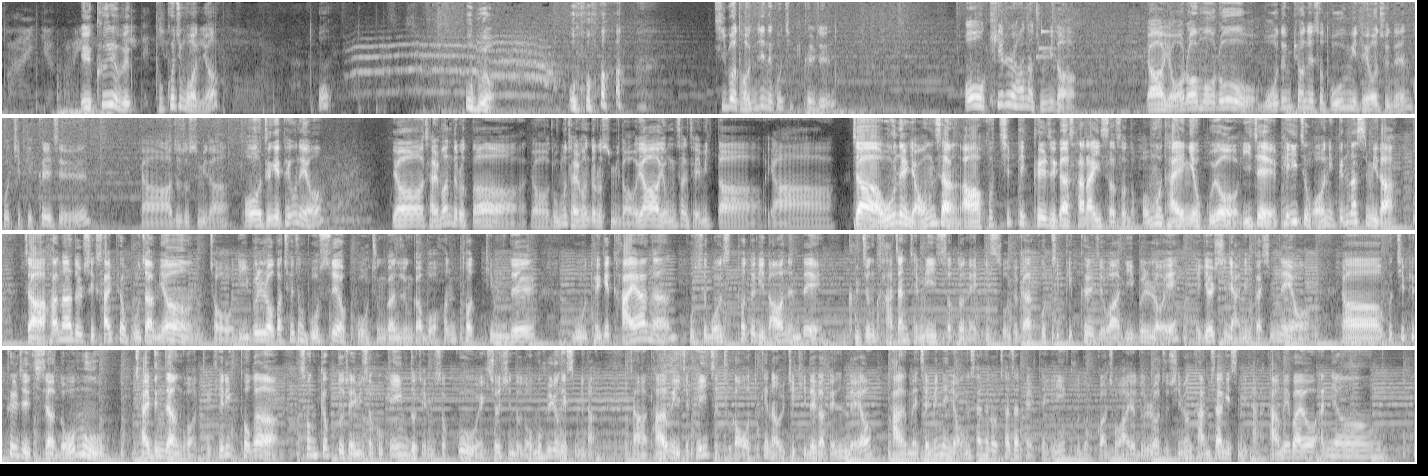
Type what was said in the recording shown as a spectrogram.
이 크게 왜 더 커진 거 같냐? 어? 오 뭐야? 오 집어 던지는 코치 피클즈? 오 키를 하나 줍니다. 야 여러모로 모든 편에서 도움이 되어주는 코치 피클즈. 야 아주 좋습니다. 어 등에 태우네요 야 잘 만들었다. 야 너무 잘 만들었습니다. 야 영상 재밌다. 야 자 오늘 영상. 아 코치 피클즈가 살아있어서 너무 다행이었고요. 이제 페이지 1이 끝났습니다. 자 하나둘씩 살펴보자면 저 니블러가 최종 보스였고 중간중간 뭐 헌터 팀들 뭐 되게 다양한 보스 몬스터들이 나왔는데 그중 가장 재미있었던 에피소드가 코치 피클즈와 니블러의 대결신이 아닐까 싶네요 야 코치 피클즈 진짜 너무 잘 등장한 것 같아. 캐릭터가 성격도 재밌었고 게임도 재밌었고 액션씬도 너무 훌륭했습니다. 자 다음에 이제 페이지 2가 어떻게 나올지 기대가 되는데요. 다음에 재밌는 영상으로 찾아뵐 테니 구독과 좋아요 눌러주시면 감사하겠습니다. 다음에 봐요. 안녕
